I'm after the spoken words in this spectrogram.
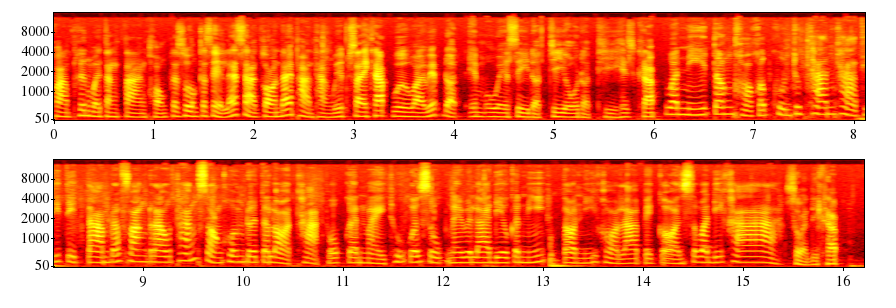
ความเคลื่อนไหวต่างๆ ของกระทรวงเกษตรและสหกรณ์ได้ผ่านทางเว็บไซต์ครับ www.moac.go.th ครับ วันนี้ต้องขอขอบคุณทุกท่านค่ะ ที่ติดตามรับฟังเราทั้งสองคนโดยตลอดค่ะ พบกันใหม่ทุกวันศุกร์ในเวลาเดียวกันนี้ ตอนนี้ขอลาไปก่อน สวัสดีค่ะ สวัสดีครับ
